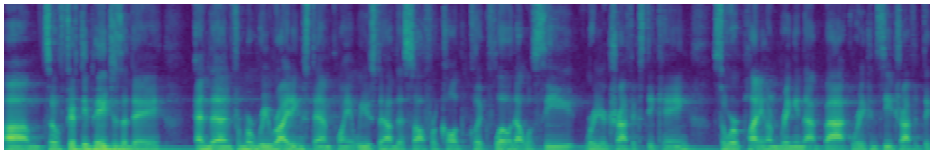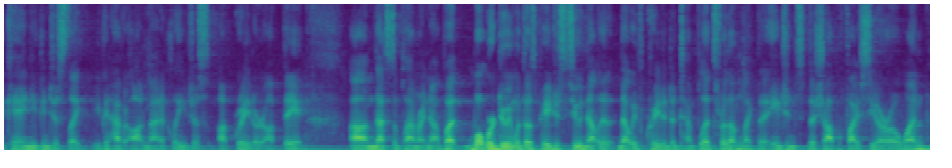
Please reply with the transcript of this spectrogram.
Um, so 50 pages a day. And then from a rewriting standpoint, we used to have this software called ClickFlow that will see where your traffic's decaying. So we're planning on bringing that back where you can see traffic decay and you can just like you can have it automatically just upgrade or update. Um, that's the plan right now. But what we're doing with those pages too, now that we've created the templates for them, like the agents, the Shopify CRO one,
